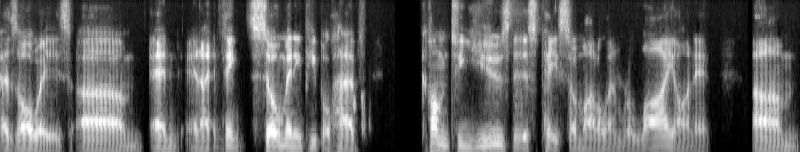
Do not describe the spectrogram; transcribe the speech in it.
as always, um, and and I think so many people have come to use this peso model and rely on it. Um,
